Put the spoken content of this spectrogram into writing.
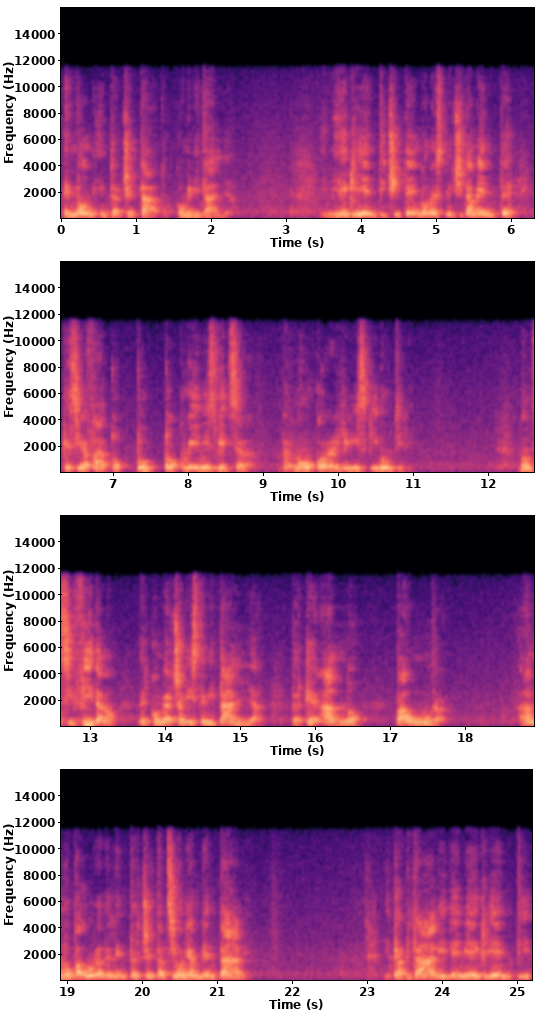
e non intercettato come in Italia. I miei clienti ci tengono esplicitamente che sia fatto tutto qui in Svizzera per non correre rischi inutili. Non si fidano del commercialista in Italia perché hanno paura, hanno paura delle intercettazioni ambientali. I capitali dei miei clienti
